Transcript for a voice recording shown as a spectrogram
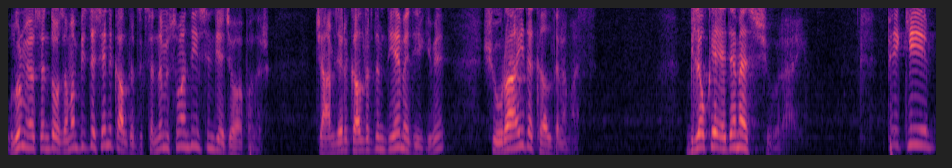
Olur mu ya sen de o zaman biz de seni kaldırdık. Sen de Müslüman değilsin diye cevap alır. Camileri kaldırdım diyemediği gibi şurayı da kaldıramaz. Bloke edemez şurayı. Peki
